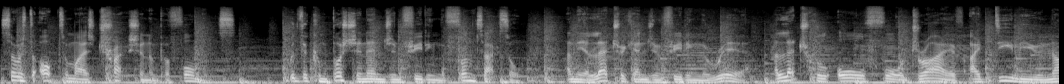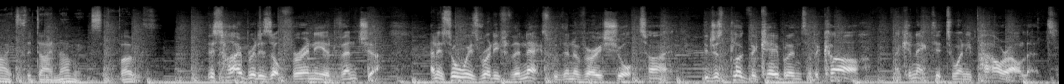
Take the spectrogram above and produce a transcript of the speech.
so as to optimize traction and performance. With the combustion engine feeding the front axle and the electric engine feeding the rear, electrical all-4 drive ideally unites the dynamics of both. This hybrid is up for any adventure, and it's always ready for the next within a very short time. You just plug the cable into the car and connect it to any power outlet.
